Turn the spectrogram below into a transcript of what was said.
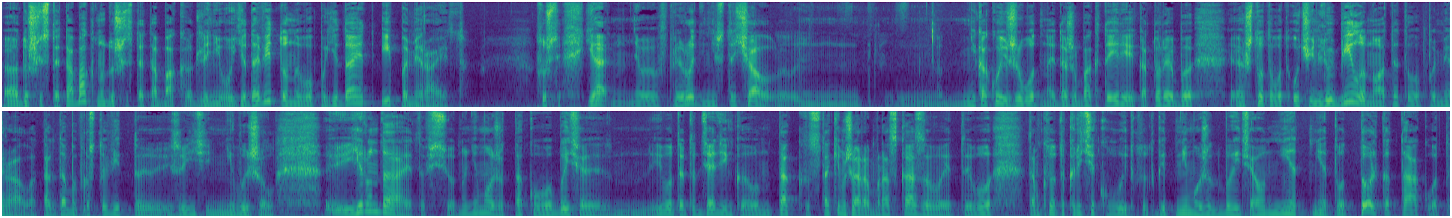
э, душистый табак, но душистый табак для него ядовит, он его поедает и помирает. Слушайте, я в природе не встречал э, никакой животное, даже бактерии, которая бы э, что-то вот очень любила, но от этого помирала. Тогда бы просто вид, извините, не выжил. Ерунда это все, ну не может такого быть. И вот этот дяденька, он так с таким жаром рассказывает, его там кто-то критикует, кто-то говорит, не может быть, а он нет, нет, вот только так, вот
